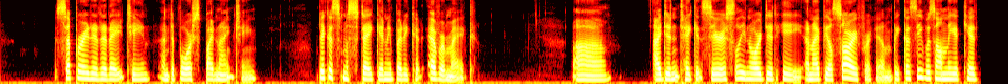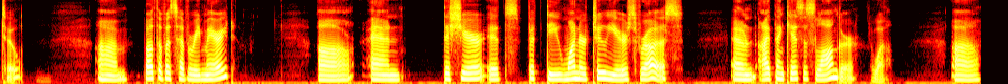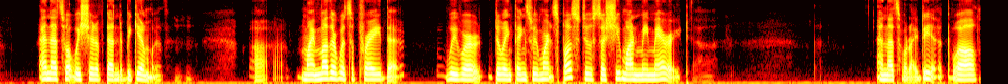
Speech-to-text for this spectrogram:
separated at 18, and divorced by 19. Biggest mistake anybody could ever make. Uh, I didn't take it seriously, nor did he. And I feel sorry for him because he was only a kid, too. Um, both of us have remarried. Uh, and this year it's 51 or 2 years for us. And I think his is longer. Wow. Uh, and that's what we should have done to begin with. Uh, my mother was afraid that we were doing things we weren't supposed to, so she wanted me married. And that's what I did. Well,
